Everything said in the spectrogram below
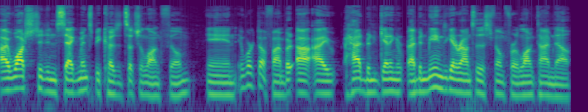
I watched it in segments because it's such a long film, and it worked out fine. But uh, I had been getting, I've been meaning to get around to this film for a long time now,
